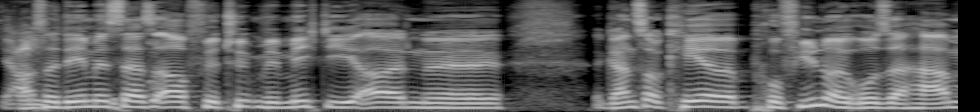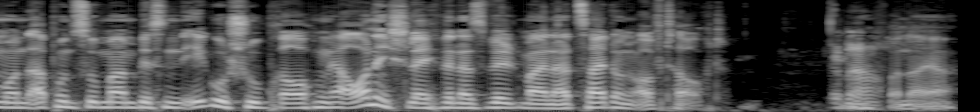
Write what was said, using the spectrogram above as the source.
Ja, außerdem ist das auch für Typen wie mich, die eine ganz okaye Profilneurose haben und ab und zu mal ein bisschen Ego-Schub brauchen, ja auch nicht schlecht, wenn das Bild mal in einer Zeitung auftaucht. Genau. Von daher.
